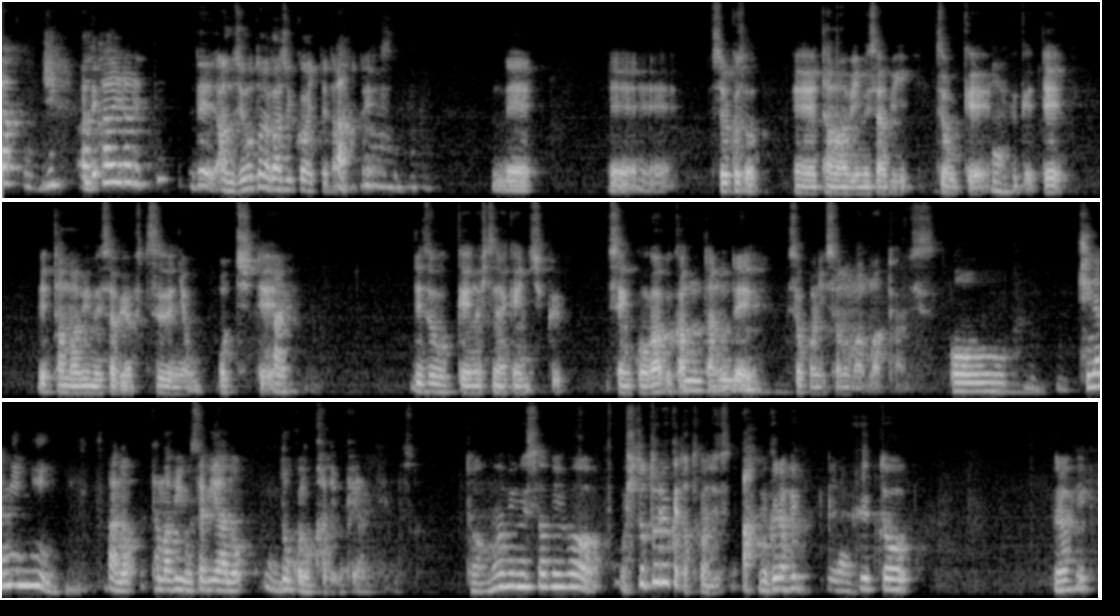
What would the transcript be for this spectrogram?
あ実家帰られて？であの地元の画塾は行ってたので。で、えーそれこそ、えー、玉火むさび造形はい。受けて、で玉火むさびは普通に落ちて、はい。で造形の室内建築専攻が受かったので、うん。そこにそのまんまって感じです。おー。ちなみにあの玉火むさびはあのどこの科で受けられてるんですか玉火むさびは一通り受けたって感じですね。あ。もうグラフィックとグラフィック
